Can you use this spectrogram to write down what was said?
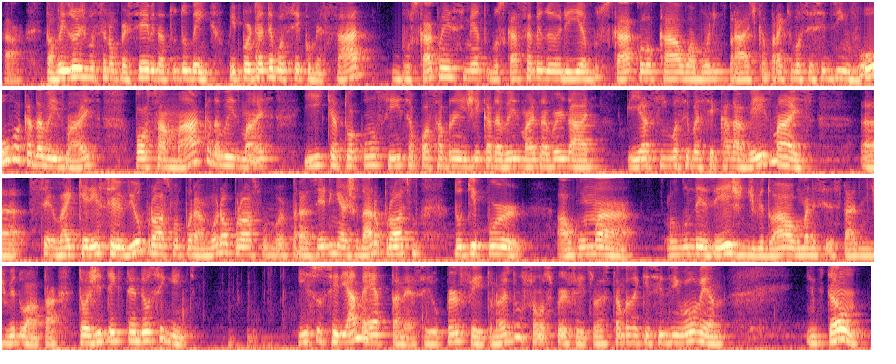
Tá? Talvez hoje você não perceba, tá tudo bem. O importante é você começar buscar conhecimento, buscar sabedoria, buscar colocar o amor em prática para que você se desenvolva cada vez mais, possa amar cada vez mais e que a tua consciência possa abranger cada vez mais a verdade. E assim você vai ser cada vez mais uh, vai querer servir o próximo por amor ao próximo, por prazer em ajudar o próximo, do que por alguma algum desejo individual, alguma necessidade individual, tá? Então a gente tem que entender o seguinte: isso seria a meta, né? Seria o perfeito. Nós não somos perfeitos, nós estamos aqui se desenvolvendo. Então,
